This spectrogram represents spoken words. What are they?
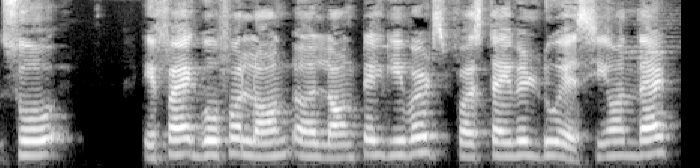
so if I go for long uh, long tail keywords, first I will do SEO on that.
